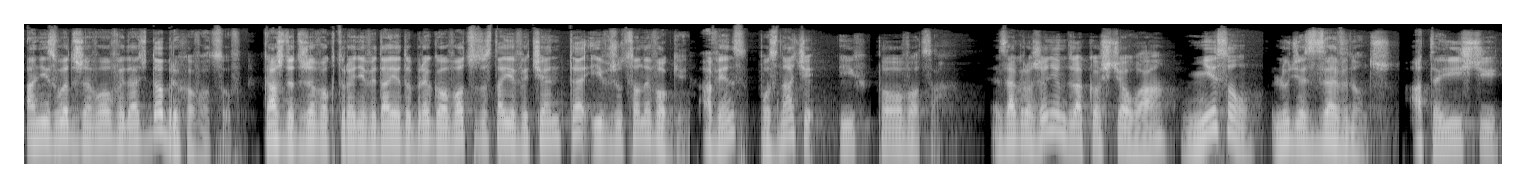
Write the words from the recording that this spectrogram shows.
ani złe drzewo wydać dobrych owoców. Każde drzewo, które nie wydaje dobrego owocu, zostaje wycięte i wrzucone w ogień. A więc poznacie ich po owocach. Zagrożeniem dla Kościoła nie są ludzie z zewnątrz, ateiści,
